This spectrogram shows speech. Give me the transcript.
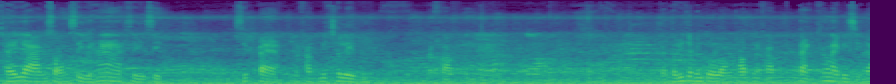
ใช้ยาง 245 40 18 นะครับมิชลินนะครับแต่ตัวนี้จะเป็นตัวรองท็อปนะครับ แต่งข้างในเป็นสีด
